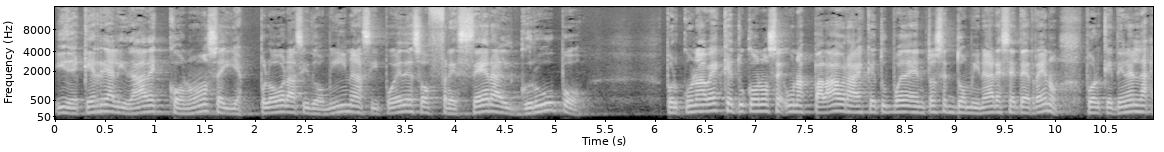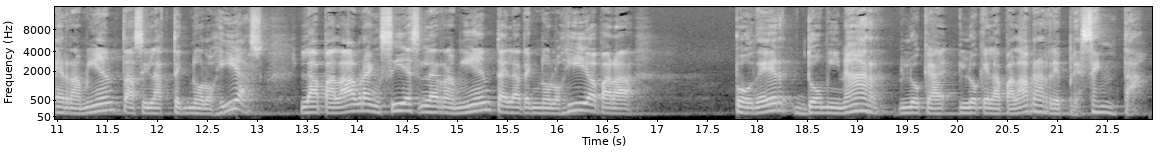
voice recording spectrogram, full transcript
Y de qué realidades conoces y exploras y dominas y puedes ofrecer al grupo. Porque una vez que tú conoces unas palabras es que tú puedes entonces dominar ese terreno, porque tienes las herramientas y las tecnologías. La palabra en sí es la herramienta y la tecnología para poder dominar lo que, lo que la palabra representa.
